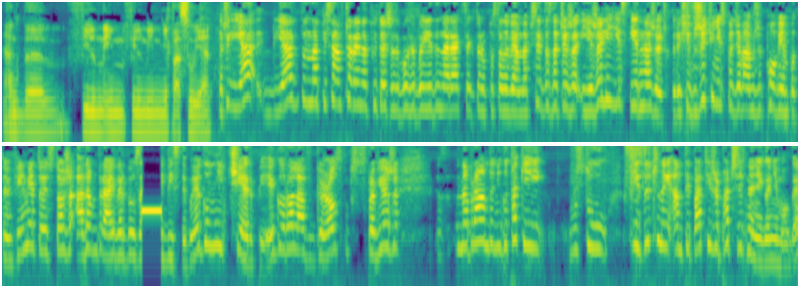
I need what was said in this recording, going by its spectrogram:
jakby film im, film im nie pasuje. Znaczy, ja, ja to napisałam wczoraj na Twitterze, to była chyba jedyna reakcja, którą postanowiłam napisać. To znaczy, że jeżeli jest jedna rzecz, której się w życiu nie spodziewałam, że powiem po tym filmie, to jest to, że Adam Driver był zajebisty, bo ja go nie cierpię. Jego rola w Girls sprawiła, że nabrałam do niego takiej po prostu fizycznej antypatii, że patrzeć na niego nie mogę.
